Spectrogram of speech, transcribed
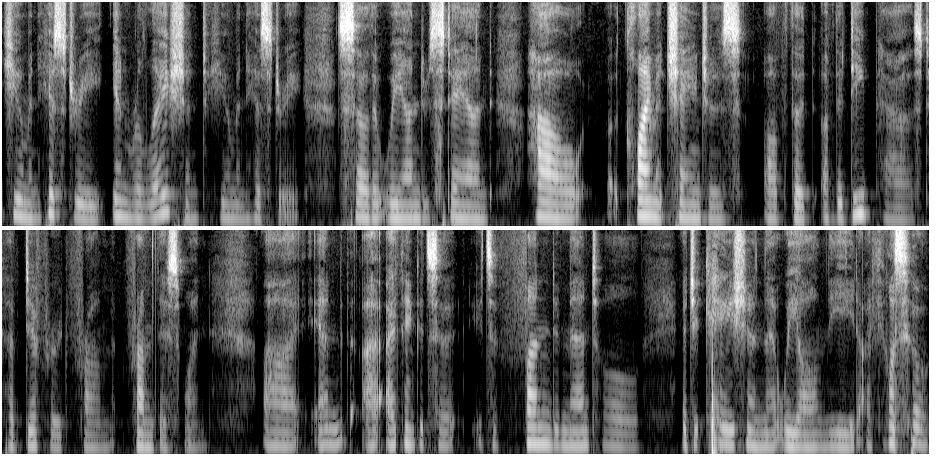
human history in relation to human history so that we understand how uh, climate changes of the of the deep past have differed from from this one, uh, and I, I think it's a it's a fundamental education that we all need. I feel so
